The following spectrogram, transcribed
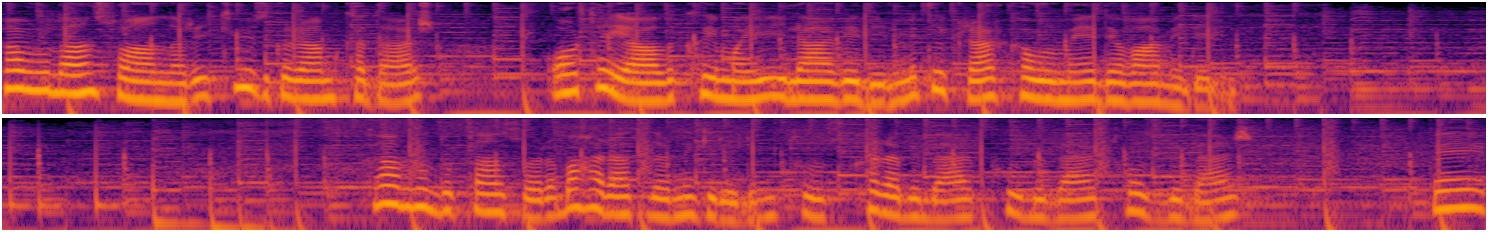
Kavrulan soğanları 200 gram kadar orta yağlı kıymayı ilave edelim ve tekrar kavurmaya devam edelim. Kavrulduktan sonra baharatlarını girelim. Tuz, karabiber, pul biber, toz biber ve e,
